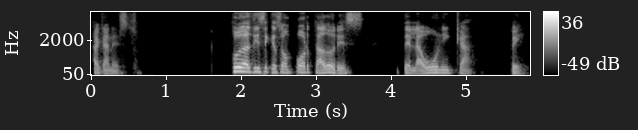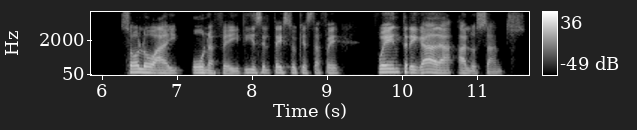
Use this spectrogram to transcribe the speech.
hagan esto. Judas dice que son portadores de la única fe. Solo hay una fe y dice el texto que esta fe fue entregada a los santos.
